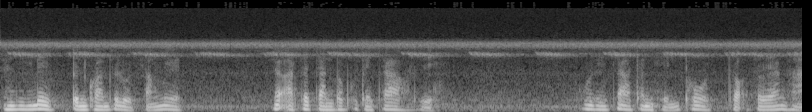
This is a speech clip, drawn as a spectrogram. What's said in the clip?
มันยิ่งได้เป็นความสลดสังเวชแล้วอัศจรรย์พระพุทธเจ้าสิพระพุทธเจ้าท่านเห็นโทษเจาะแสวงหา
